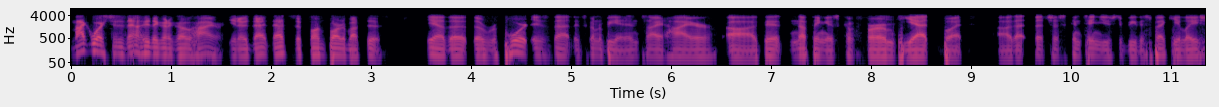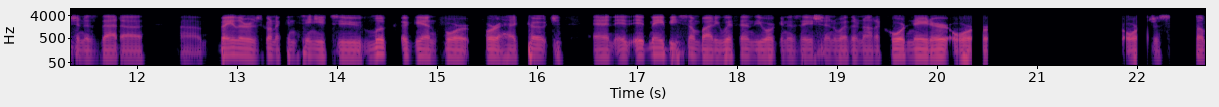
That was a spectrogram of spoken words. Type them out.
my question is now who they're going to go hire. You know, that that's the fun part about this. Yeah, the the report is that it's going to be an inside hire. Uh, that nothing is confirmed yet, but uh, that that just continues to be the speculation. Is that uh, uh, Baylor is going to continue to look again for, for a head coach, and it, it, may be somebody within the organization, whether or not a coordinator or or just some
